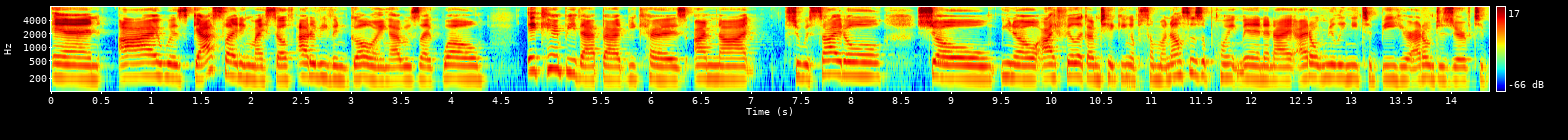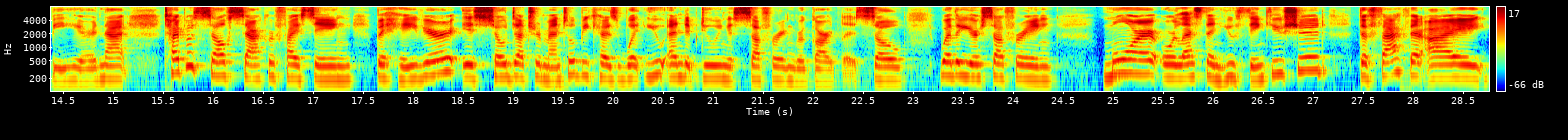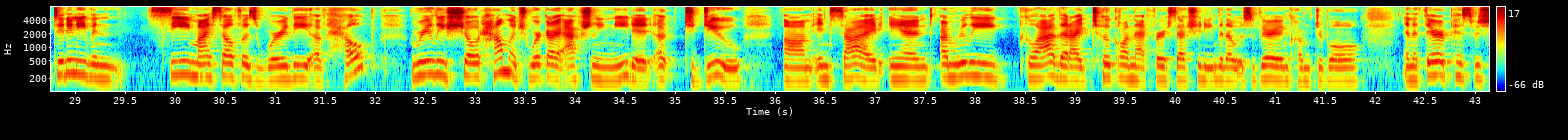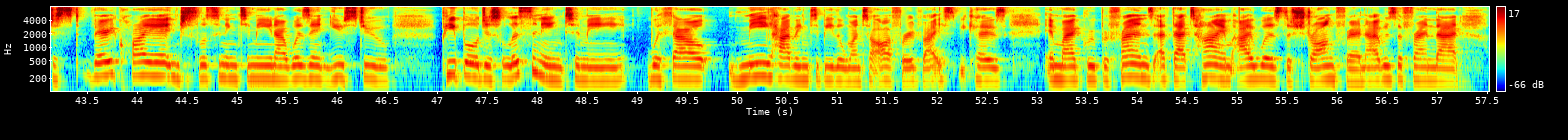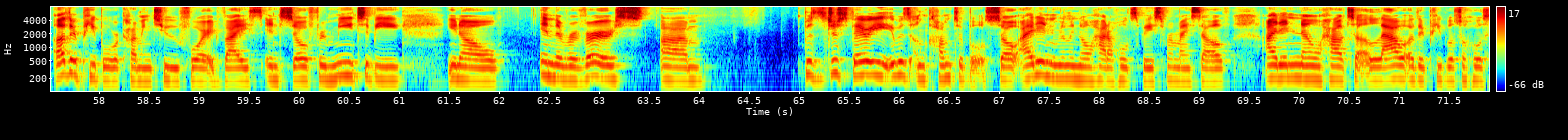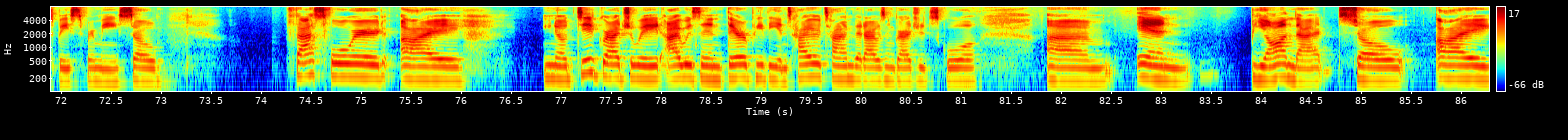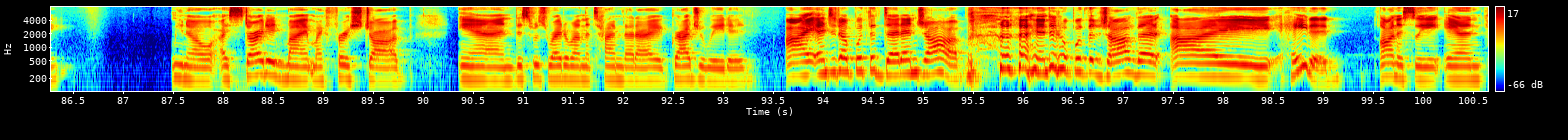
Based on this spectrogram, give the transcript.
and I was gaslighting myself out of even going. I was like, well, it can't be that bad because I'm not suicidal. So, you know, I feel like I'm taking up someone else's appointment and I, I don't really need to be here. I don't deserve to be here. And that type of self sacrificing behavior is so detrimental because what you end up doing is suffering regardless. So, whether you're suffering more or less than you think you should, the fact that I didn't even see myself as worthy of help really showed how much work I actually needed uh, to do um, inside. And I'm really glad that I took on that first session, even though it was very uncomfortable. And the therapist was just very quiet and just listening to me. And I wasn't used to people just listening to me without me having to be the one to offer advice because in my group of friends at that time I was the strong friend I was the friend that other people were coming to for advice and so for me to be you know in the reverse um was just very it was uncomfortable. So i didn't really know how to hold space for myself. I didn't know how to allow other people to hold space for me. So fast forward i you know did graduate. I was in therapy the entire time that i was in graduate school. Um, and beyond that so i you know i started my my first job and this was right around the time that i graduated I ended up with a dead end job. I ended up with a job that I hated, honestly. And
